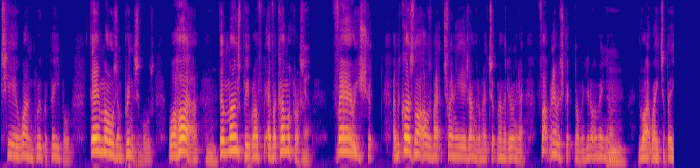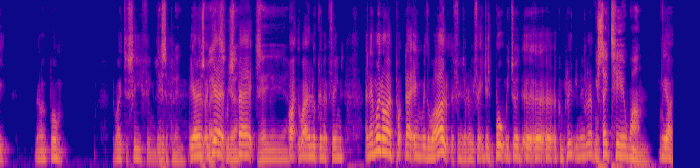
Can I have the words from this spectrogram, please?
tier one group of people, their morals and principles were higher Mm. than most people I've ever come across. Yeah. Very strict. And because like I was about 20 years younger than them, they took me under doing that. Fuck me, they were strict on me. You know what I mean? You know, Mm. the right way to be. You know, boom. The way to see things. Discipline. Yeah, respect, yeah, respect. Yeah, yeah, yeah. Like the way of looking at things. And then when I put that in with the way I look at things and everything, it just brought me to a, a, a, completely new level. You say tier one. Yeah.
